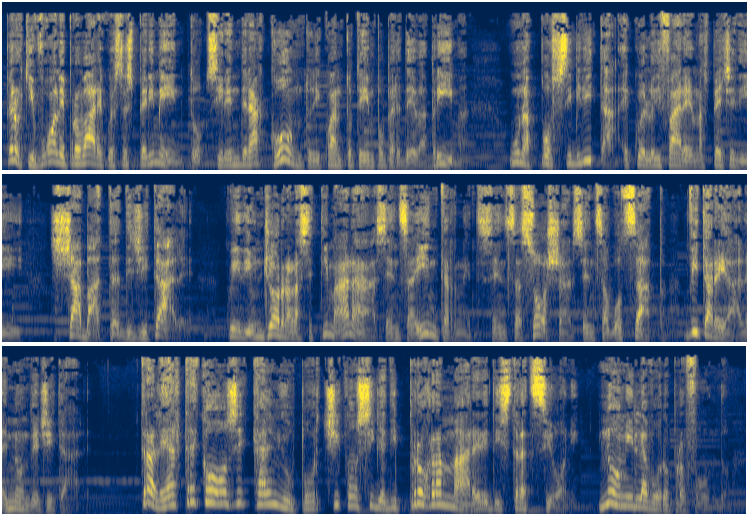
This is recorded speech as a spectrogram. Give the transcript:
però chi vuole provare questo esperimento si renderà conto di quanto tempo perdeva prima. Una possibilità è quello di fare una specie di Shabbat digitale, quindi un giorno alla settimana senza internet, senza social, senza WhatsApp, vita reale, non digitale. Tra le altre cose, Cal Newport ci consiglia di programmare le distrazioni, non il lavoro profondo.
